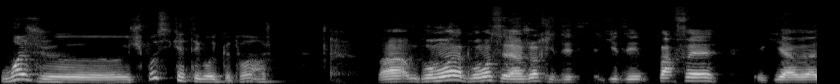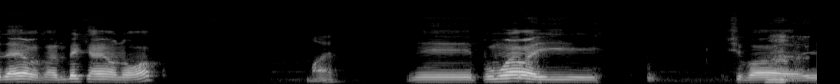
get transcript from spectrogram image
moi je, je suis pas aussi catégorique que toi. hein. Je- Bah, pour moi, pour moi c'est un joueur qui était, qui était parfait et qui avait d'ailleurs enfin, une belle carrière en Europe. Ouais. Mais pour moi, ouais, il. Je sais pas. euh,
